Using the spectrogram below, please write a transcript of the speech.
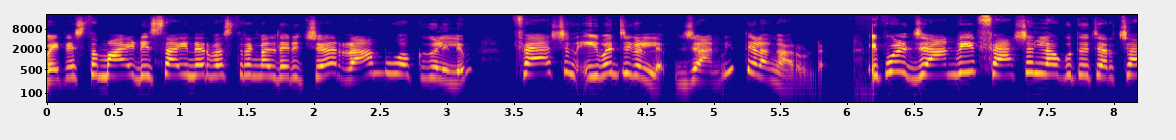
വ്യത്യസ്തമായ ഡിസൈനർ വസ്ത്രങ്ങൾ ധരിച്ച് റാമ്പ് വാക്കുകളിലും ഫാഷൻ ഇവന്റുകളിലും ജാൻവി തിളങ്ങാറുണ്ട്. ഇപ്പോൾ ജാൻവി ഫാഷൻ ലോകത്ത് ചർച്ചാ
